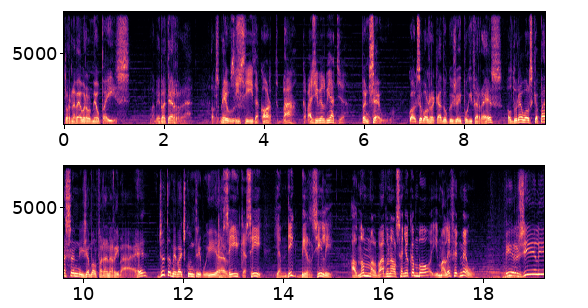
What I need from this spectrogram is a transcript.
tornar a veure el meu país, la meva terra, els meus... Sí, sí, d'acord, va, que vagi bé el viatge. Penseu, qualsevol recado que jo hi pugui fer res, el doneu als que passen i ja me'l faran arribar, eh? Jo també vaig contribuir a... Que sí, que sí, i em dic Virgili. El nom me'l va donar el senyor Cambó i me l'he fet meu. Virgili!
